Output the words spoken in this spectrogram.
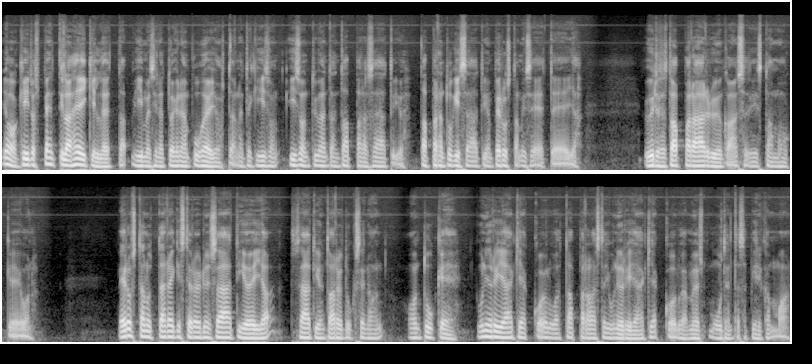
Joo, kiitos Penttilä Heikille, että viimeisinä töinään puheenjohtajana teki ison, ison työn tämän Tappara-säätiö, Tapparan tukisäätiön perustamiseen eteen ja yhdessä Tappara ryn kanssa, siis Tam on perustanut tämän rekisteröidyn säätiön ja säätiön tarkoituksena on, on tukea juniorijääkiekkoilua, tapparalaista juniorijääkiekkoilua ja myös muuten tässä Pirkanmaan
